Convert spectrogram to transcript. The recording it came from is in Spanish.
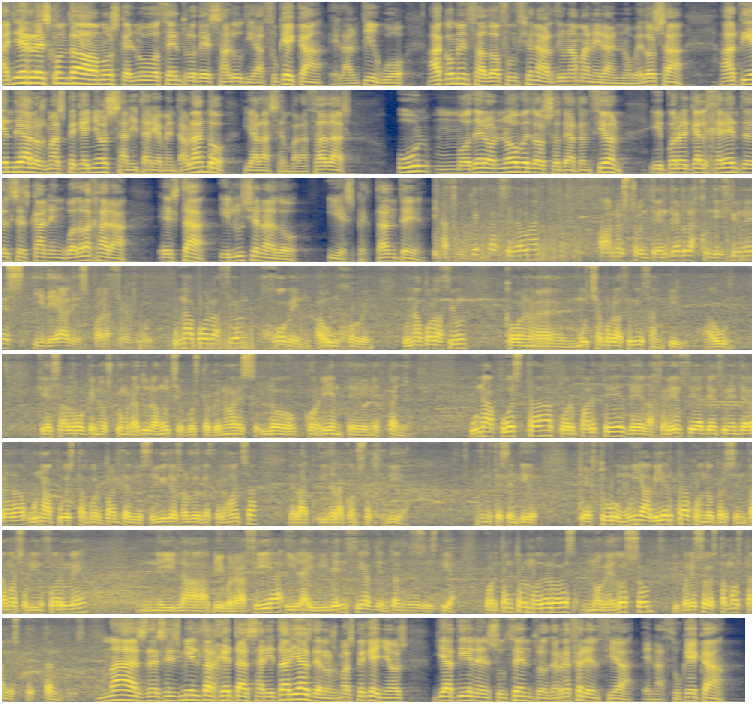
Ayer les contábamos que el nuevo centro de salud de Azuqueca, el antiguo, ha comenzado a funcionar de una manera novedosa. Atiende a los más pequeños sanitariamente hablando y a las embarazadas. Un modelo novedoso de atención y por el que el gerente del SESCAN en Guadalajara está ilusionado y expectante. En Azuqueca se daban, a nuestro entender, las condiciones ideales para hacerlo. Una población joven, aún joven, una población con eh, mucha población infantil aún, que es algo que nos congratula mucho, puesto que no es lo corriente en España. Una apuesta por parte de la Gerencia de Atención Integrada, una apuesta por parte del Servicio de Salud de Castilla-La Mancha y de la Consejería, en este sentido, que estuvo muy abierta cuando presentamos el informe ni la bibliografía y la evidencia que entonces existía. Por tanto, el modelo es novedoso y por eso estamos tan expectantes. Más de 6.000 tarjetas sanitarias de los más pequeños ya tienen su centro de referencia en Azuqueca.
